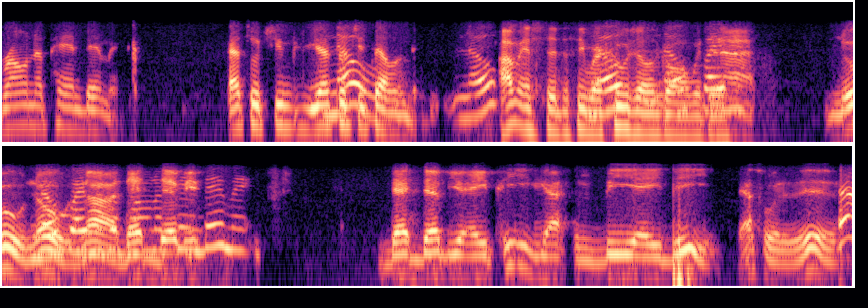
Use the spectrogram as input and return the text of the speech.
Rona pandemic? That's what you. That's no, what you're telling me. Nope. I'm interested to see where Nope, Khujoe's no going with flavor. this. No, no, no, flavors nah. of That Rona W pandemic. that WAP got some BAD. That's what it is.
